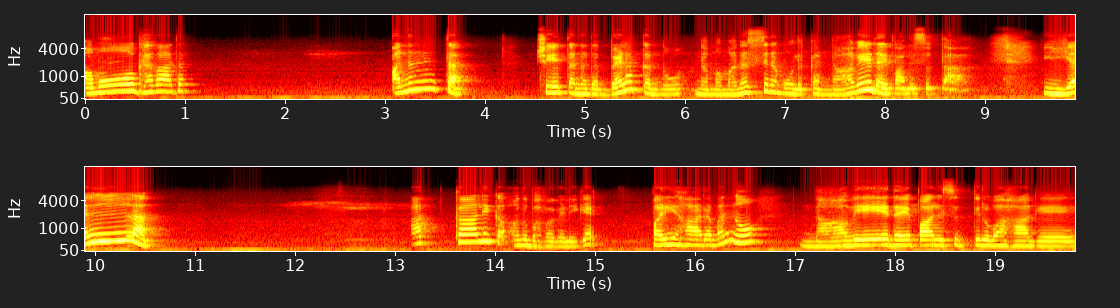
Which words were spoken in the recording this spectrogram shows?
ಅಮೋಘವಾದ, ಅನಂತ ಚೇತನದ ಬೆಳಕನ್ನು ನಮ್ಮ ಮನಸ್ಸಿನ ಮೂಲಕ ನಾವೇ ದಯಪಾಲಿಸುತ್ತಾ ಎಲ್ಲ ತಾತ್ಕಾಲಿಕ ಅನುಭವಗಳಿಗೆ ಪರಿಹಾರವನ್ನು ನಾವೇ ದಯಪಾಲಿಸುತ್ತಿರುವ ಹಾಗೆ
